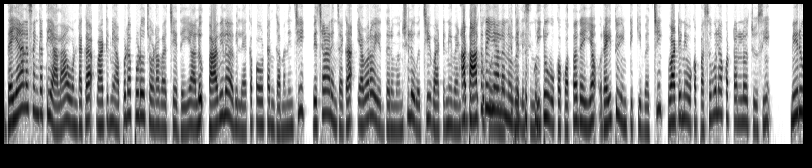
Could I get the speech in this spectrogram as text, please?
దెయ్యాల సంగతి అలా ఉండగా వాటిని అప్పుడప్పుడు చూడవచ్చే దెయ్యాలు బావిలో అవి లేకపోవటం గమనించి విచారించగా ఎవరో ఇద్దరు మనుషులు వచ్చి వాటిని వెంట పాత దెయ్యాలను వెతుక్కుంటూ ఒక కొత్త దెయ్యం రైతు ఇంటికి వచ్చి వాటిని ఒక పశువుల కొట్టంలో చూసి మీరు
